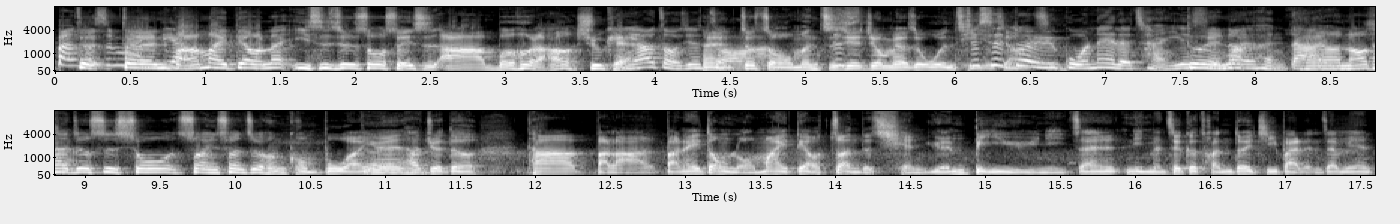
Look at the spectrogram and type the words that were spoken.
办公室卖掉，对，你把它卖掉，那意思就是说，随时啊，不喝了，好休克，你要走就走，就走，我们直接就没有这个问题。就是对于国内的产业是会很大。对啊，然后他就是说，算一算就很恐怖啊，因为他觉得他。把那把那栋楼卖掉赚的钱，远比于你在你们这个团队几百人在那边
